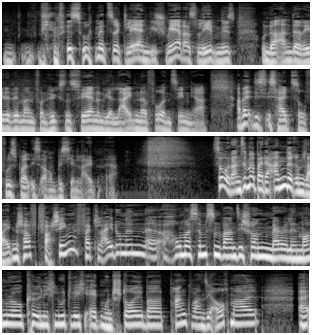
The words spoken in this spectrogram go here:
wir versuchen mir zu erklären, wie schwer das Leben ist. Und der andere redet immer von höchsten Sphären und wir leiden davor und sind, ja. Aber das ist halt so. Fußball ist auch ein bisschen Leiden, ja. So, dann sind wir bei der anderen Leidenschaft, Fasching, Verkleidungen. Äh, Homer Simpson waren Sie schon, Marilyn Monroe, König Ludwig, Edmund Stoiber, Punk waren Sie auch mal. Äh,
